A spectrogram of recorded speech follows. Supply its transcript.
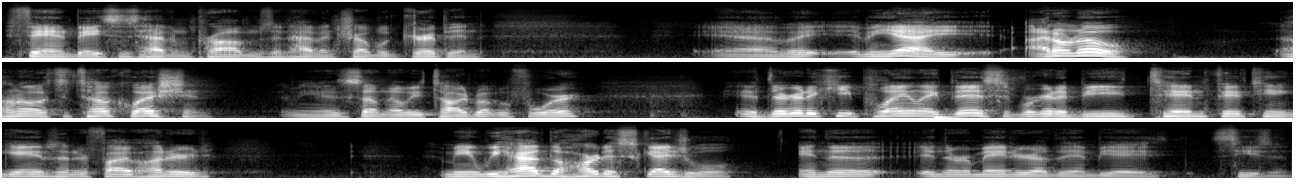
fan base is having problems and having trouble gripping. Yeah, but I mean, yeah, I don't know. I don't know. It's a tough question. I mean, it's something that we've talked about before. If they're going to keep playing like this, if we're going to be 10, 15 games under 500, I mean, we have the hardest schedule in the in the remainder of the NBA season.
